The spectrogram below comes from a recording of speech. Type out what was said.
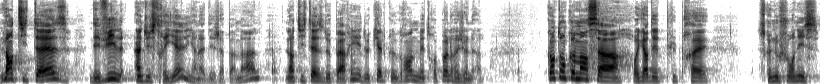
l'antithèse des villes industrielles, il y en a déjà pas mal, l'antithèse de Paris et de quelques grandes métropoles régionales. Quand on commence à regarder de plus près ce que nous fournissent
